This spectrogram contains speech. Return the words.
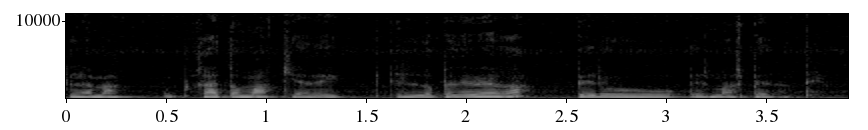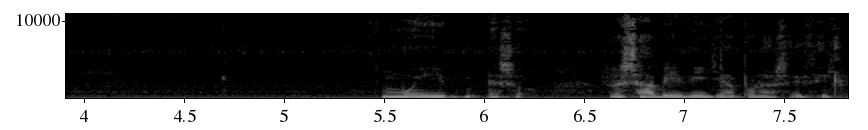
la de Lope de Vega, pero es más pedante. Muy, eso, resabidilla, por así decirlo.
